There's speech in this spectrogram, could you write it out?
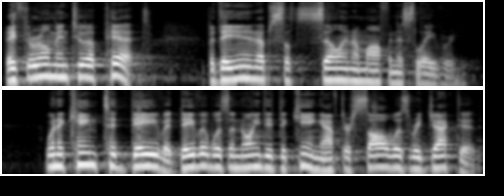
They threw him into a pit, but they ended up selling him off into slavery. When it came to David, David was anointed the king after Saul was rejected.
